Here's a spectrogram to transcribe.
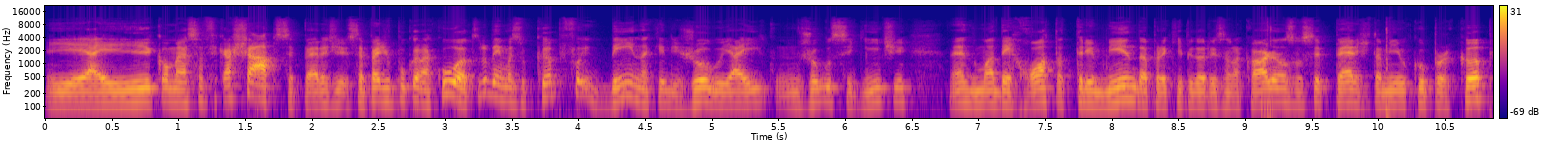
E aí começa a ficar chato. Você perde, você perde o Pucanacua, tudo bem, mas o Cup foi bem naquele jogo. E aí, no jogo seguinte, né, uma derrota tremenda para a equipe do Arizona Cardinals, você perde também o Cooper Cup.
